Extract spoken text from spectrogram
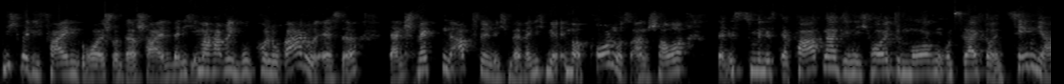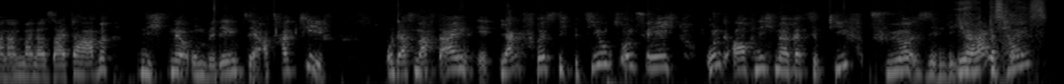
nicht mehr die feinen Geräusche unterscheiden. Wenn ich immer Haribo Colorado esse, dann schmeckt ein Apfel nicht mehr. Wenn ich mir immer Pornos anschaue, dann ist zumindest der Partner, den ich heute, morgen und vielleicht noch in zehn Jahren an meiner Seite habe, nicht mehr unbedingt sehr attraktiv. Und das macht einen äh, langfristig beziehungsunfähig und auch nicht mehr rezeptiv für sinnliche Ja, Reize. das heißt,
